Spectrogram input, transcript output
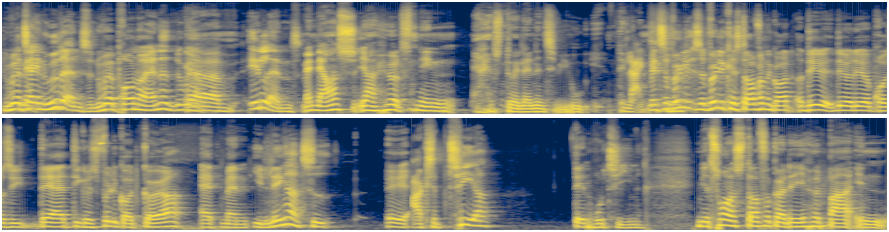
Nu vil jeg tage men, en uddannelse, nu vil jeg prøve noget andet, nu vil ja. jeg et eller andet. Men jeg har, også, jeg har hørt sådan en, jeg har stået et eller andet interview, det er langt Men selvfølgelig, selvfølgelig kan stofferne godt, og det, det var det, jeg prøver at sige, det er, at de kan selvfølgelig godt gøre, at man i længere tid øh, accepterer den rutine. Men jeg tror også, stoffer gør det. Jeg hørte bare en,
